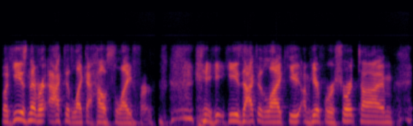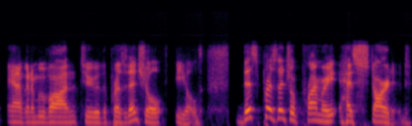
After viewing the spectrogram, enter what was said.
but he has never acted like a house lifer. he, he's acted like he, I'm here for a short time, and I'm going to move on to the presidential field. This presidential primary has started.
